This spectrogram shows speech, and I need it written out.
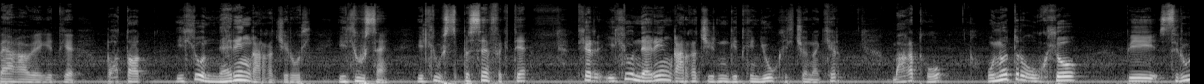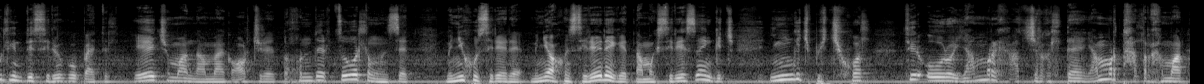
байгаа вэ гэдгээ бодоод илүү нарийн гаргаж ирвэл илүү сайн, илүү specific те. Тэгэхээр илүү нарийн гаргаж ирнэ гэдг нь юу хэлж байна гэхээр магадгүй өнөөдөр өглөө би сэрүүлгэндээ сэрээгүй байтал ээж маань намайг орж ирээд духан дээр зөөлөн үнсээд миний хүү сэрээрээ миний охин сэрээрээ гэд намайг сэрээсэн гэж ингэж бичих бол тэр өөрөө ямар их ад жаргалтай ямар талархмаар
